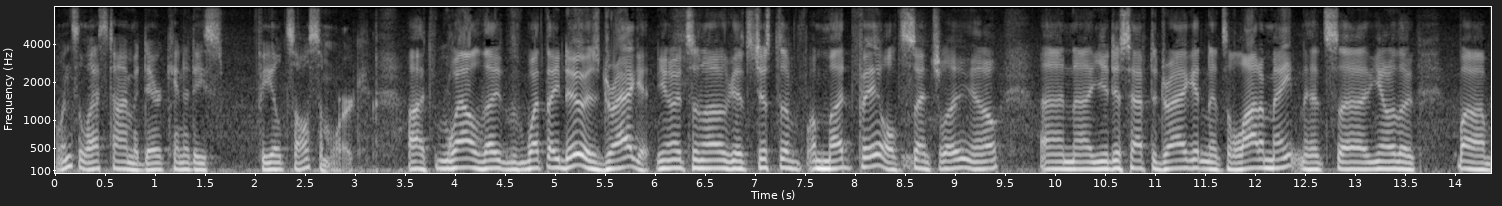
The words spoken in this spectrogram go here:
When's the last time a Adair Kennedy's field saw some work? Uh, well, they, what they do is drag it. You know, it's an, uh, it's just a, a, mud field essentially. You know, and uh, you just have to drag it, and it's a lot of maintenance. Uh, you know, the uh,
